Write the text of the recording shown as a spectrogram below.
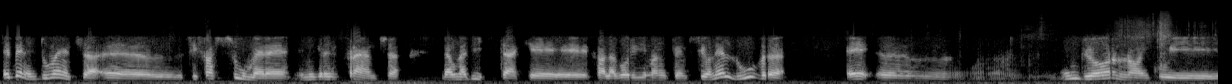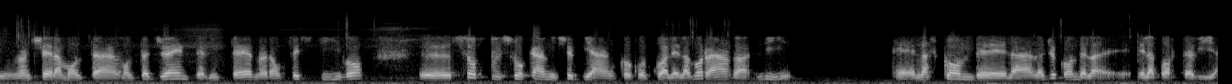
Ebbene, il Dumenza eh, si fa assumere, emigra in Francia da una ditta che fa lavori di manutenzione al Louvre e ehm, un giorno in cui non c'era molta, molta gente all'interno, era un festivo, eh, sotto il suo camice bianco col quale lavorava, lì eh, nasconde la, la Gioconda e la, e la, porta via.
